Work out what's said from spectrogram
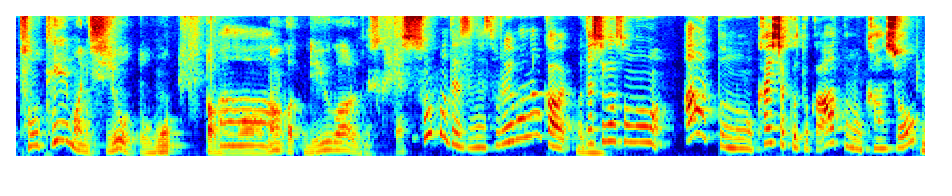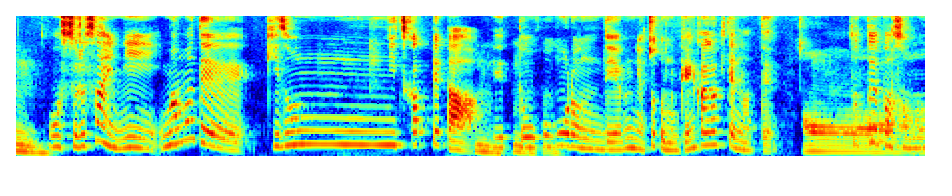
そのテーマにしようと思ったのは何か理由があるんですか？そうですね。それはなんか私がそのアートの解釈とかアートの鑑賞をする際に、今まで既存に使ってた、えっと方法論でやるにはちょっともう限界が来てるなって。例えばその、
